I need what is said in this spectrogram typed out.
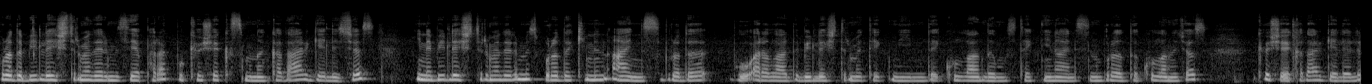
burada birleştirmelerimizi yaparak bu köşe kısmına kadar geleceğiz. Yine birleştirmelerimiz buradakinin aynısı. Burada bu aralarda birleştirme tekniğinde kullandığımız tekniğin aynısını burada da kullanacağız. Köşeye kadar gelelim.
